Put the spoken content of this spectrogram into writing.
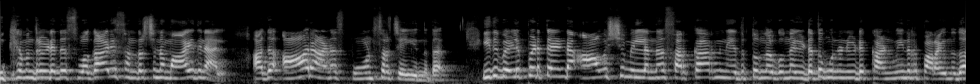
മുഖ്യമന്ത്രിയുടേത് സ്വകാര്യ സന്ദർശനമായതിനാൽ അത് ആരാണ് സ്പോൺസർ ചെയ്യുന്നത്? ഇത് വെളിപ്പെടുത്തേണ്ട ആവശ്യമില്ലെന്ന് സർക്കാരിന് നേതൃത്വം നൽകുന്ന ഇടതുമുന്നണിയുടെ കൺവീനർ പറയുന്നത്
